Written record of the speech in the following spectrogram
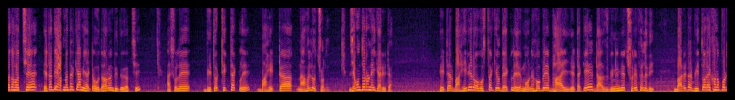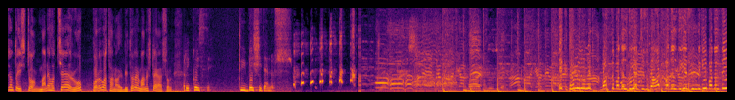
কথা হচ্ছে এটা দিয়ে আপনাদেরকে আমি একটা উদাহরণ দিতে যাচ্ছি। আসলে ভেতর ঠিক থাকলে বাহিরটা না হলেও চলে। যেমন ধরুন এই গাড়িটা। এটার বাহিরের অবস্থা কেউ দেখলে মনে হবে ভাই এটাকে ডাস্টবিনে নিয়ে ছুঁড়ে ফেলে দিই বাট এটার ভিতর এখনো পর্যন্ত স্ট্রং মানে হচ্ছে রূপ বড় কথা নয় ভিতরের মানুষটাই আসল আরে কইছে তুই বেশি জানোস एक था इन्होंने वक्त बदल दिया जज्बात बदल दिए जिंदगी बदल दी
